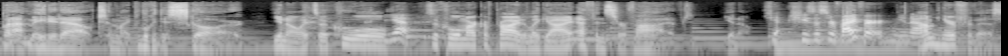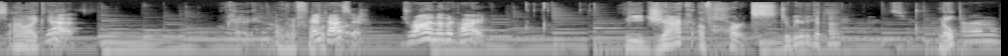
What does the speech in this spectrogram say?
but I made it out and like look at this scar. You know, it's a cool Yeah, it's a cool mark of pride. Like, yeah, I effing survived. You know. she, she's a survivor. You know. I'm here for this. I like yeah, that. Okay. I'm gonna flip fantastic. Draw another card. The Jack of Hearts. Did we already get that? Nope. Um,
